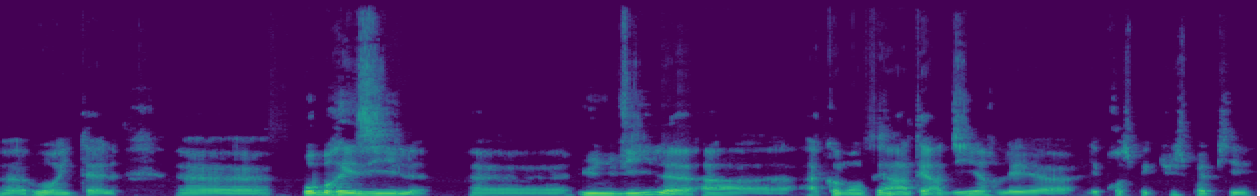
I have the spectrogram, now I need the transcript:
au retail. au Brésil, euh, une ville a, a, commencé à interdire les, euh, les prospectus papier,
